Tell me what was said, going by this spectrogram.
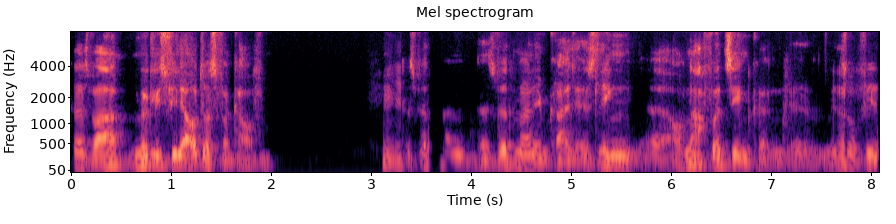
das war, möglichst viele Autos verkaufen. Hm. Das, wird man, das wird man im Kreis Esslingen äh, auch nachvollziehen können, mit so vielen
